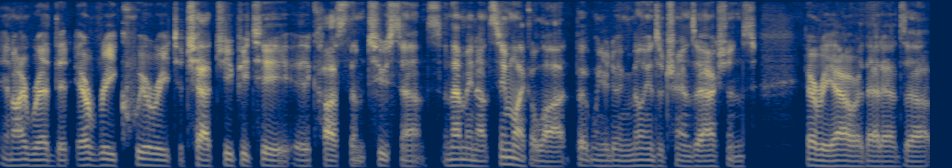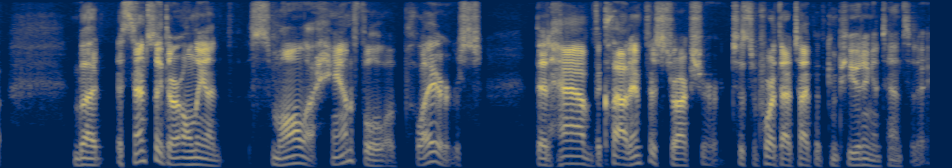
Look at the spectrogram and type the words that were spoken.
And I read that every query to ChatGPT, it costs them two cents. And that may not seem like a lot, but when you're doing millions of transactions every hour, that adds up. But essentially, there are only a small, a handful of players that have the cloud infrastructure to support that type of computing intensity.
